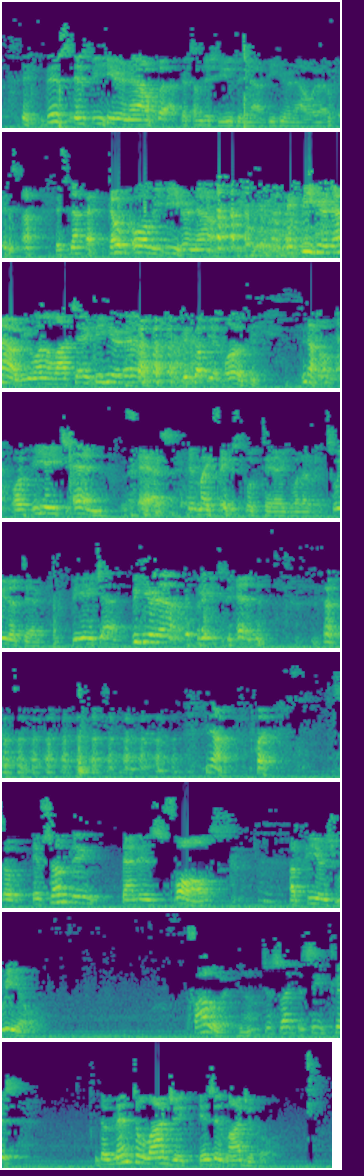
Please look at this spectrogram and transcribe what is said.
this is be here now. Well, I'm just using that. Be here now, whatever. It's not. It's not. Don't call me. Be here now. hey, be here now. Do you want a latte? Be here now. Pick up your clothes. no, or BHN as in my Facebook tag, whatever, Twitter tag. BHN. Be here now. BHN. no, but so if something that is false appears real. Follow it, you know. Just like see, because the mental logic isn't logical,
